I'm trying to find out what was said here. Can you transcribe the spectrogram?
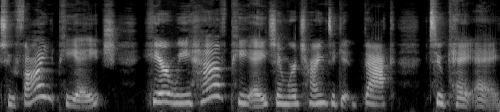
to find pH, here we have pH and we're trying to get back to Ka.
